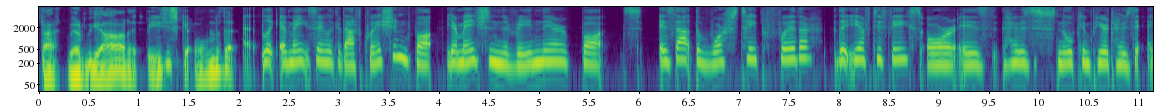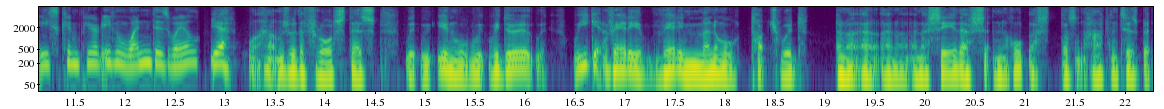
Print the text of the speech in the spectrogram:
that's where we are. But you just get on with it. Uh, like, it might sound like a daft question, but you're mentioning the rain there, but is that the worst type of weather that you have to face, or is how is the snow compared? How's the ice compared? Even wind as well. Yeah, what happens with the frost is, we, you know, we, we do we get very very minimal touch wood and I, and I, and I say this and hope this doesn't happen to us, but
